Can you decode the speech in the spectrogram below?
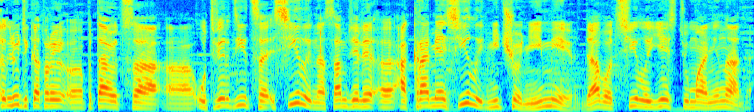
Люди, которые э, пытаются а, утвердиться силой, на самом деле, э, окромя силы ничего не имеют, да, вот силы есть, ума не надо.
